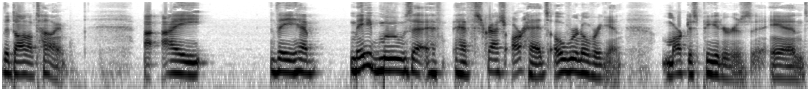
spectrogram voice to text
the dawn of time, I, I they have made moves that have, have scratched our heads over and over again. Marcus Peters and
